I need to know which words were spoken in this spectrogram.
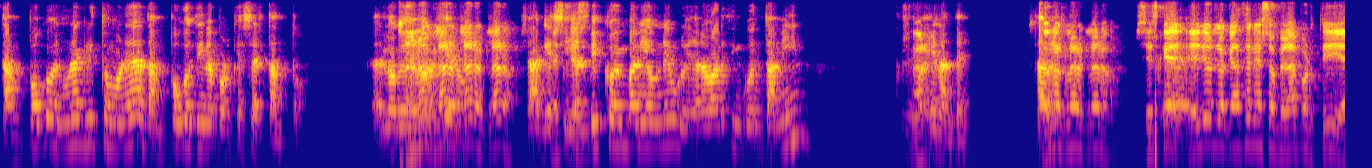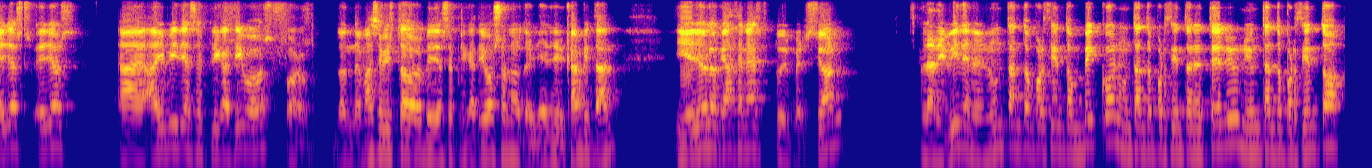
tampoco, en una criptomoneda tampoco tiene por qué ser tanto. Es lo que No, no, claro, claro, claro. O sea, que Es si que el Bitcoin valía un euro y ahora vale 50.000, pues Claro. imagínate. ¿sabes? Claro, claro, claro. Si es que Eh. ellos lo que hacen es operar por ti. Ellos, ellos, ah, hay vídeos explicativos, por donde más he visto los vídeos explicativos son los de Yale Capital, y ellos lo que hacen es tu inversión la dividen en un tanto por ciento en Bitcoin, un tanto por ciento en Ethereum y un tanto por ciento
